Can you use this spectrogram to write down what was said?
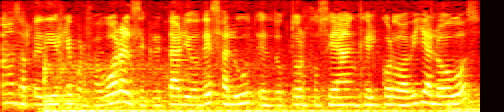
Vamos a pedirle, por favor, al secretario de Salud, el doctor José Ángel Córdoba Villalobos,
